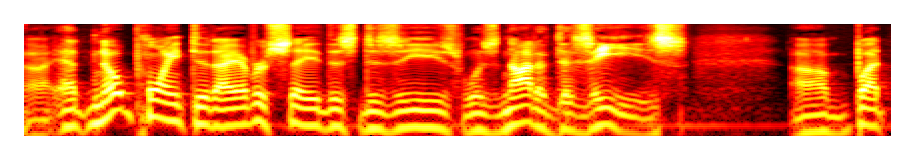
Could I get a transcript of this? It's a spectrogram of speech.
Uh, at no point did I ever say this disease was not a disease, uh, but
